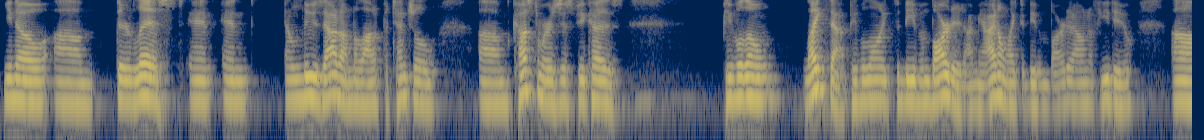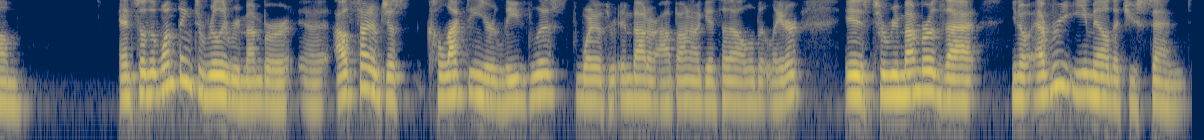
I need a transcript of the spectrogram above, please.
you know um, their list and and and lose out on a lot of potential um, customers just because people don't like that people don't like to be bombarded i mean i don't like to be bombarded i don't know if you do um, and so the one thing to really remember uh, outside of just collecting your leads list whether through inbound or outbound i'll get into that a little bit later is to remember that you know, every email that you send,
